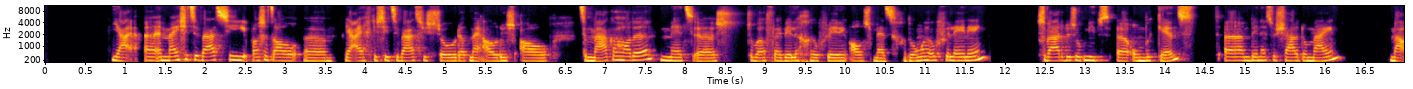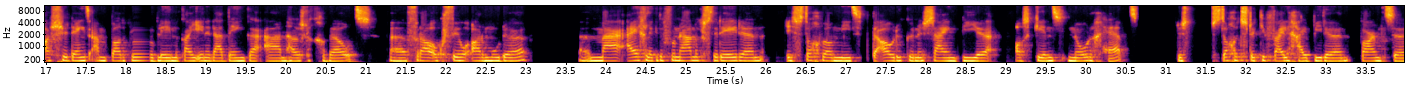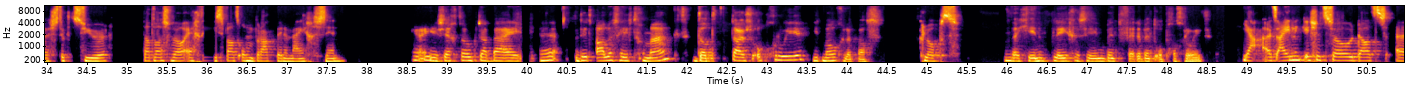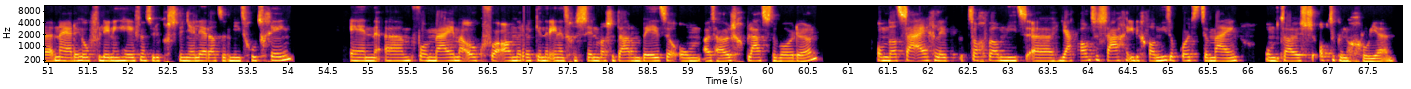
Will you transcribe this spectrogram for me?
Ja, in mijn situatie was het al ja, eigenlijk de situatie zo dat mijn ouders al te maken hadden met uh, zowel vrijwillige hulpverlening als met gedwongen hulpverlening. Ze waren dus ook niet uh, onbekend uh, binnen het sociale domein. Maar als je denkt aan bepaalde problemen, kan je inderdaad denken aan huiselijk geweld, vooral ook veel armoede. maar eigenlijk de voornamelijkste reden is toch wel niet de ouder kunnen zijn die je als kind nodig hebt. Dus toch het stukje veiligheid bieden, warmte, structuur dat was wel echt iets wat ontbrak binnen mijn gezin. Ja, je zegt ook daarbij, hè, dit alles heeft gemaakt dat thuis opgroeien niet mogelijk was. Klopt. Omdat je in een pleeggezin bent, verder bent opgegroeid. Ja, uiteindelijk is het zo dat uh, nou ja, de hulpverlening heeft natuurlijk gesignaleerd dat het niet goed ging. En um, voor mij, maar ook voor andere kinderen in het gezin, was het daarom beter om uit huis geplaatst te worden omdat zij eigenlijk toch wel niet uh, ja, kansen zagen, in ieder geval niet op korte termijn, om thuis op te kunnen groeien.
